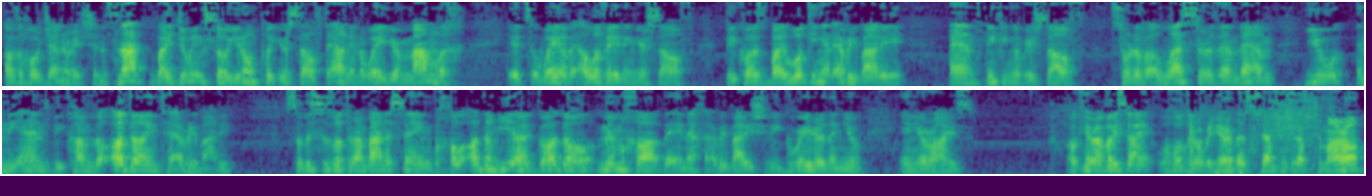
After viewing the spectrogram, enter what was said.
of the whole generation. It's not by doing so you don't put yourself down. In a way, you're mamlich. It's a way of elevating yourself. Because by looking at everybody and thinking of yourself sort of a lesser than them, you in the end become the adain to everybody. So this is what the Ramban is saying. V'chol adam yia gadol mimcha be'enecha. Everybody should be greater than you in your eyes. Okay, Rabbi Isai, we'll hold it over here. Let's pick it up tomorrow.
